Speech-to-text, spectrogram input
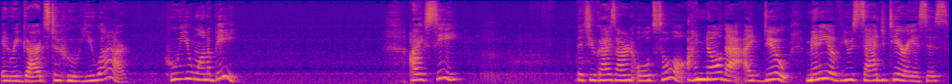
in regards to who you are, who you want to be. I see that you guys are an old soul. I know that. I do. Many of you Sagittariuses,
